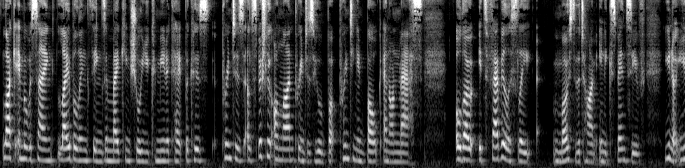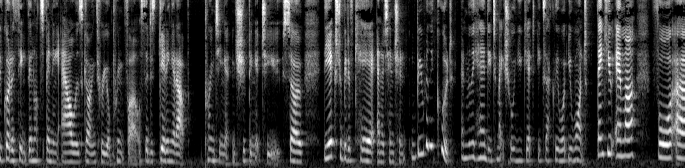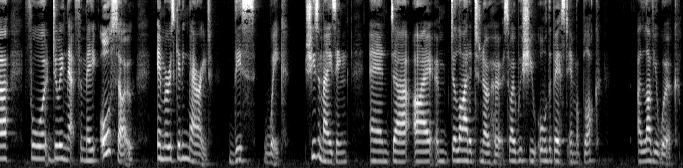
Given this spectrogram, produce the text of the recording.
like Emma was saying, labeling things and making sure you communicate because printers, especially online printers who are printing in bulk and en masse, although it's fabulously most of the time inexpensive, you know, you've got to think they're not spending hours going through your print files. They're just getting it up, printing it, and shipping it to you. So the extra bit of care and attention would be really good and really handy to make sure you get exactly what you want. Thank you, Emma, for uh, for doing that for me. Also, Emma is getting married this week. She's amazing and uh, I am delighted to know her. So I wish you all the best, Emma Block. I love your work.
